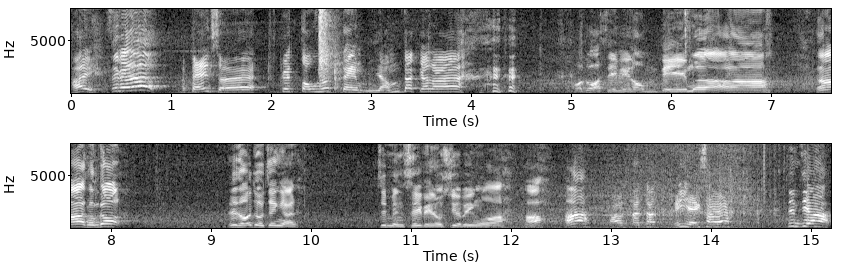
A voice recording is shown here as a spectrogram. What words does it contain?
係。死皮佬。阿 Ben Sir，佢到咗訂唔飲得㗎啦。我都話死皮佬唔掂㗎啦。啊，同哥，你同我做證人，證明死皮佬輸咗俾我啊！嚇啊！得得，你贏晒啊！知唔知啊？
